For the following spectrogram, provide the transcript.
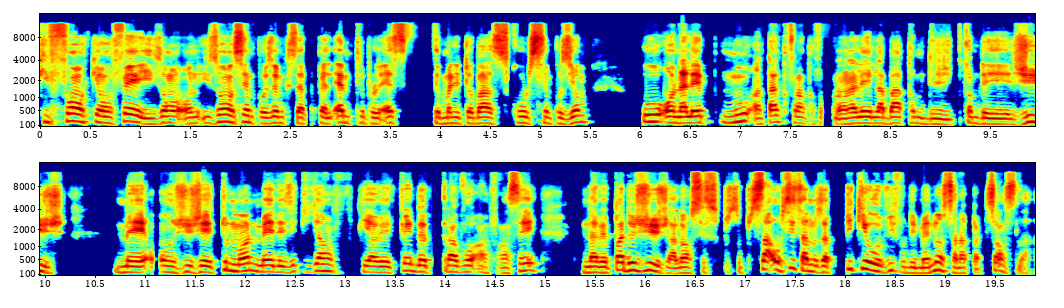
qui font, qui ont fait, ils ont, ils ont un symposium qui s'appelle MSS, c'est Manitoba School Symposium, où on allait, nous, en tant que francophones, on allait là-bas comme des, comme des juges mais on jugeait tout le monde, mais les étudiants qui avaient fait des travaux en français n'avaient pas de juge. Alors, ça aussi, ça nous a piqué au vif. On dit, mais non, ça n'a pas de sens là.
